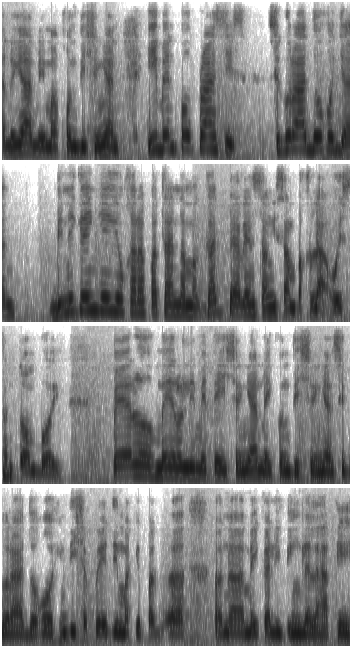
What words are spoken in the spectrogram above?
ano yan, may mga condition yan. Even Pope Francis, sigurado ko diyan, binigay niya yung karapatan na mag-godparents ang isang bakla o isang tomboy. Pero mayroon limitation yan, may condition yan, sigurado ko. Hindi siya pwede makipag, ah, na may kalibing lalaki,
